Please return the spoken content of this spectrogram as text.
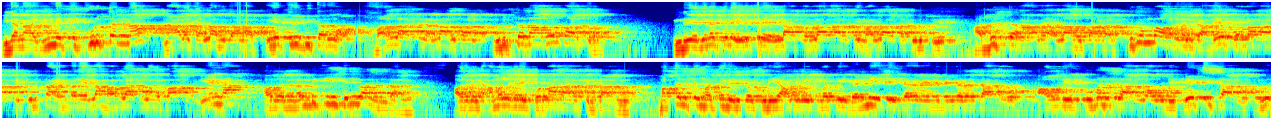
இதை நான் இன்னைக்கு கொடுத்தேன்னா நாளைக்கு அல்லாஹு தாலா அப்படியே திருப்பி தருவான். வரலாற்றில் அல்லாஹு தாலா கொடுத்ததாகவும் பார்க்கிறோம். இன்றைய தினத்துல இருக்கிற எல்லா பொருளாதாரத்தையும் அல்லாஹ்ட்ட கொடுத்து அடுத்த நாளே அல்லாஹு தாலா திரும்ப அவர்களுக்கு அதே பொருளாதாரத்தை கொடுத்தா என்பதையெல்லாம் வரலாற்றில் நம்ம பார்க்கணும் ஏன்னா அவர்கள் அந்த நம்பிக்கையும் தெளிவாக இருந்தார்கள். அவர்கள் அமல்களை பொருளாதாரத்திற்காகவும் மக்களுக்கு மத்தியில் இருக்கக்கூடிய அவர்களுக்கு மத்தியில் கண்ணியத்தை பெற வேண்டும் என்பதற்காகவோ அவருடைய புகழுக்காகவோ அவருடைய பேச்சுக்காகவோ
